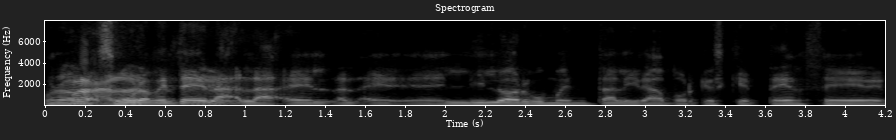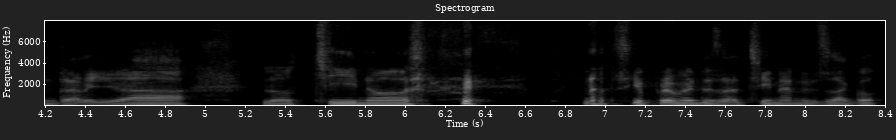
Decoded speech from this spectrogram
Bueno, seguramente el, hilo argumental irá porque es que Tencent, en realidad, los chinos, no siempre metes a China en el saco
